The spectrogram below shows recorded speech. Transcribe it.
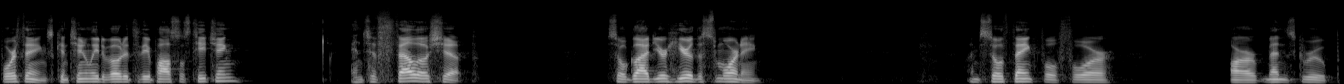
Four things continually devoted to the apostles' teaching and to fellowship. So glad you're here this morning. I'm so thankful for our men's group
